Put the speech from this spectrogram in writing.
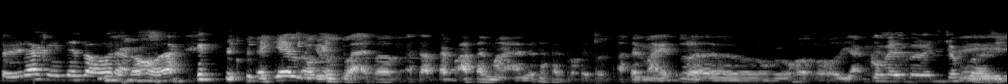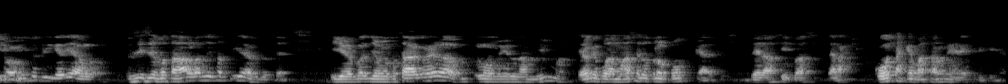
Se viene gente eso ahora, no jodas. es que el, ok, Eso, claro, eso, hasta, hasta, hasta el ma- a veces hasta el profesor, hasta el maestro eh, lo, odian. Con el, con el chichón. con el chichón, pues sí, ¿qué diablo? Si se pasaba hablando infantil, entonces. Y yo, yo me pasaba con él lo, las mismas. Creo que podemos hacer otro podcast de las situaciones, de las cosas que pasaron en electricidad.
